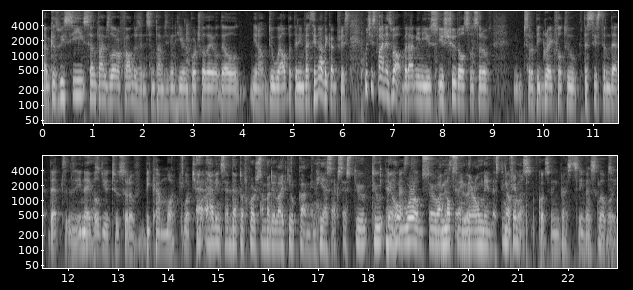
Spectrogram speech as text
uh, because we see sometimes a lot of founders, and sometimes even here in Portugal, they'll they'll you know do well, but then invest in other countries, which is fine as well. But I mean, you you should also sort of sort of be grateful to the system that that enabled yes. you to sort of become what what you uh, are. Having said that, of course, somebody like Ilkka, I mean, he has access to to the whole world. So I'm not saying everywhere. they're only investing no, in of Finland. Course, of course, invests invests globally.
